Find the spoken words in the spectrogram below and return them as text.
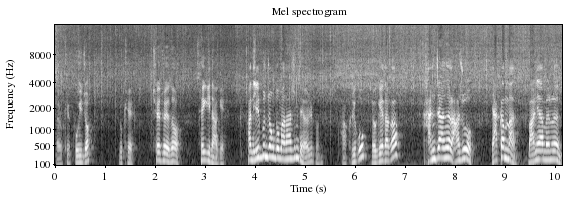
자, 이렇게 보이죠? 이렇게 채소에서 색이 나게. 한 1분 정도만 하시면 돼요, 1분. 아, 그리고 여기에다가 간장을 아주 약간만, 많이 하면은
